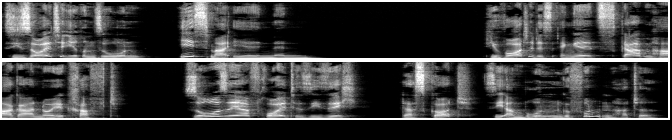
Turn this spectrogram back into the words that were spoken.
Sie sollte ihren Sohn Ismael nennen. Die Worte des Engels gaben Hagar neue Kraft. So sehr freute sie sich, dass Gott sie am Brunnen gefunden hatte.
